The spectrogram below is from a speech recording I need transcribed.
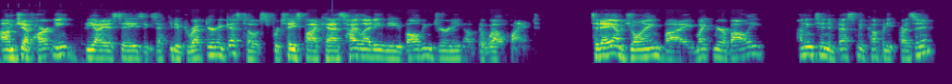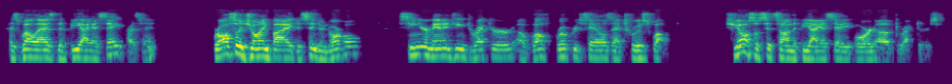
I'm Jeff Hartney, BISA's executive director and guest host for today's podcast, highlighting the evolving journey of the wealth client. Today, I'm joined by Mike Miroballi, Huntington Investment Company president, as well as the BISA president. We're also joined by Jacinda Norvell, Senior Managing Director of Wealth Brokerage Sales at Truist Wealth. She also sits on the BISA Board of Directors.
